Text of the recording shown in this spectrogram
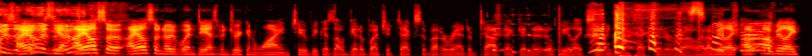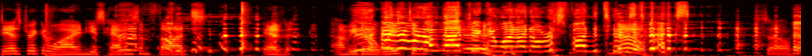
is it? I, who is it? yeah, Who I also I also know when Dan's been drinking wine too because I'll get a bunch of texts about a random topic and it'll be like 17 texts in a row and I'll be like I'll, I'll be like Dan's drinking wine he's having some thoughts and I'm either awake And then to when be- I'm not drinking wine, I don't respond to text. No. texts. so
